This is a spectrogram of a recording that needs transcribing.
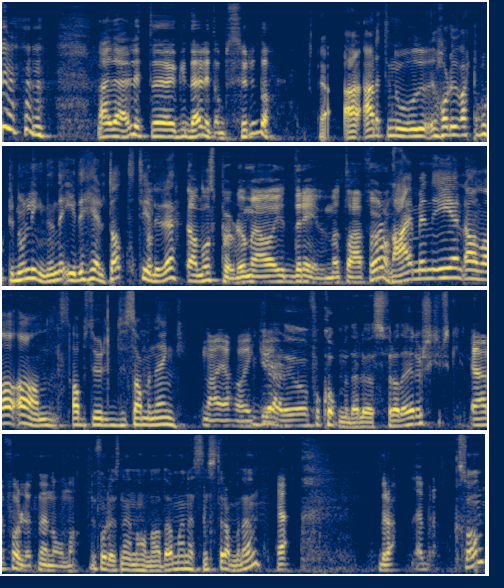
Nei, det er jo litt, eh, det er litt absurd, da. Ja. Er, er dette noe, har du vært borti noe lignende i det hele tatt tidligere? Ja, Nå spør du om jeg har drevet med dette her før, da. Nei, men i en annen, annen absurd sammenheng. Nei, jeg har ikke Greier du å få komme deg løs fra det? eller? Jeg får løs den ene hånda. Du får løs den ene hånda. Da må jeg nesten stramme den. Bra. det er bra. Sånn.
